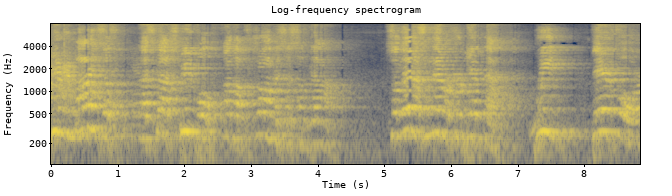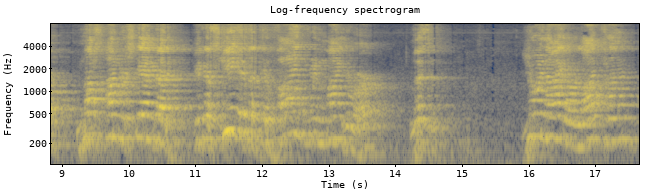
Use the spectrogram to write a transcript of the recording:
He reminds us as God's people of the promises of God. So let us never forget that. We, therefore, must understand that because He is a divine reminder. Listen, you and I in our lifetime,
